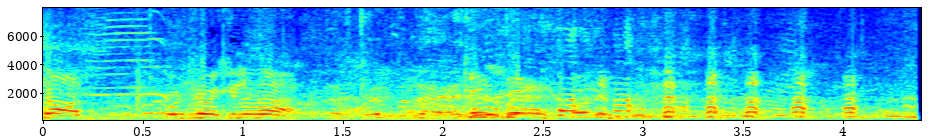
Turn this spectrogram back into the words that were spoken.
Son, what do you reckon of that? Good breath.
